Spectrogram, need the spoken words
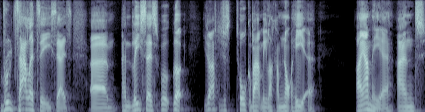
Brutality, he says. Um, and Lee says, well, look, you don't have to just talk about me like I'm not here. I am here, and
